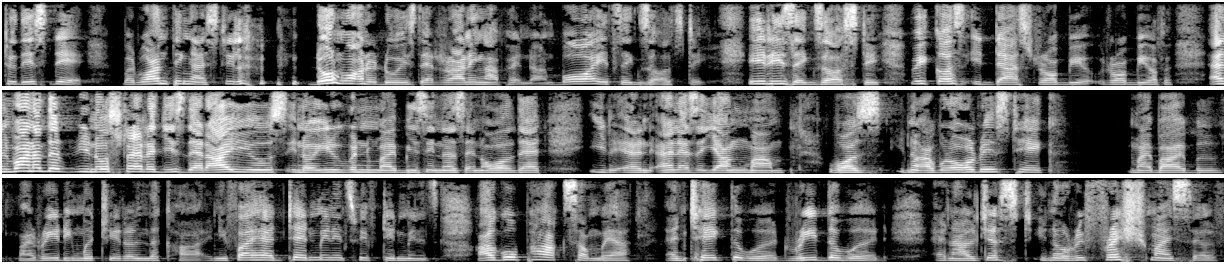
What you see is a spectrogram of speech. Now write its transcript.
to this day. But one thing I still don't want to do is that running up and down. Boy, it's exhausting. It is exhausting because it does rob you, rob you of. And one of the you know strategies that I use, you know, even in my business and all that, and, and as a young mom, was you know I would always take my Bible, my reading material in the car. And if I had 10 minutes, 15 minutes, I'll go park somewhere and take the word, read the word, and I'll just, you know, refresh myself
